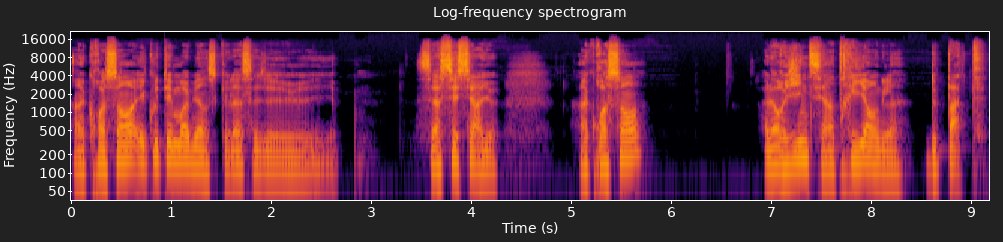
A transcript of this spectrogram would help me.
Un croissant, écoutez-moi bien, parce que là, c'est assez sérieux. Un croissant, à l'origine, c'est un triangle de pâte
